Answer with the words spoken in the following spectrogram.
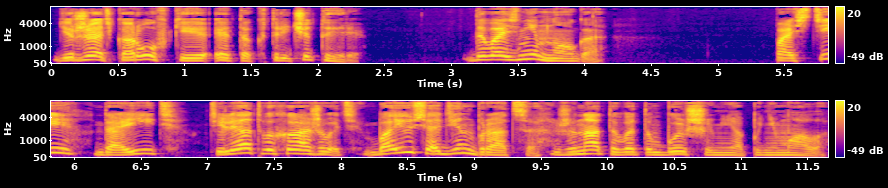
держать коровки это к три-четыре. Да возни много. Пасти, доить, телят выхаживать. Боюсь один браться. Жена-то в этом больше меня понимала.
